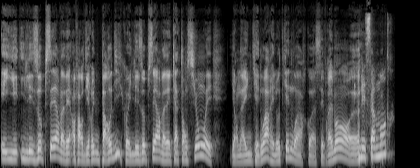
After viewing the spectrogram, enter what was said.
et il, les observe avec, enfin on dirait une parodie quoi, il les observe avec attention et il y en a une qui est noire et l'autre qui est noire quoi. C'est vraiment. Euh, Mais ça montre,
